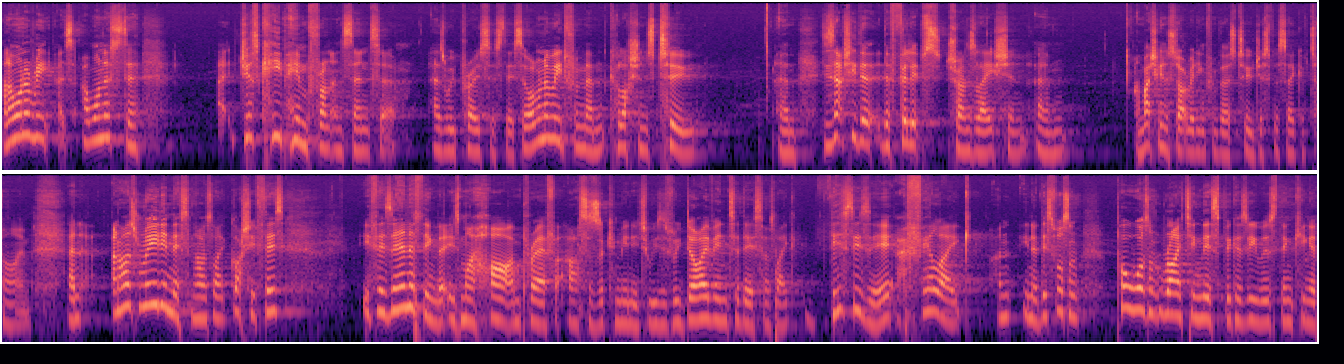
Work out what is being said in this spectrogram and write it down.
and I want, to read, I want us to uh, just keep him front and center as we process this. So I want to read from um, Colossians 2. Um, this is actually the, the Phillips translation. Um, I'm actually going to start reading from verse 2 just for sake of time. And, and I was reading this and I was like, gosh, if there's, if there's anything that is my heart and prayer for us as a community, as we dive into this, I was like, this is it. I feel like, you know, this wasn't, Paul wasn't writing this because he was thinking a,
